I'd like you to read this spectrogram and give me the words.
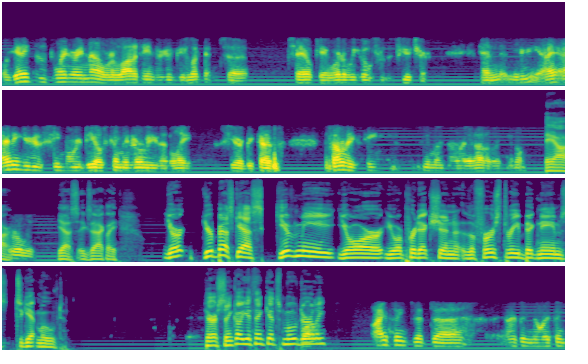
We're getting to the point right now where a lot of teams are going to be looking to say, okay, where do we go for the future? And you, I, I think you're going to see more deals coming early than late this year because some of these teams seem like they're right out of it, you know, They are. early. Yes, exactly. Your your best guess. Give me your your prediction. The first three big names to get moved. Tarasenko, you think gets moved Well, early? I think that uh, I think no, I think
